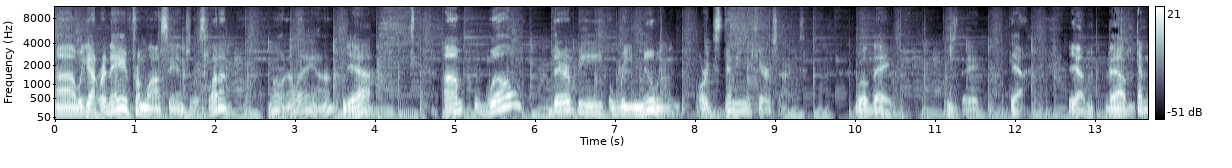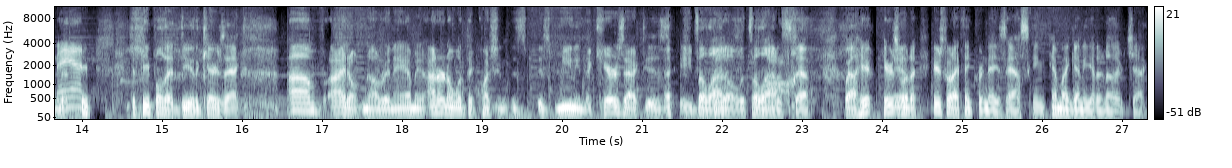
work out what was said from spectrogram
Uh, we got Renee from Los Angeles. Let it, oh, LA, huh? Yeah. Um, will there be renewing or extending the CARES Act? Will they? Who's they? Yeah. Yeah. Them. The man. The, the people that do the CARES Act. Um, I don't know, Renee. I mean, I don't know what the question is is meaning. The CARES Act is a It's a lot. bill. Of, it's a lot of stuff. Well, here, here's And- what I, here's what I think Renee's asking. Am I going to get another check?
